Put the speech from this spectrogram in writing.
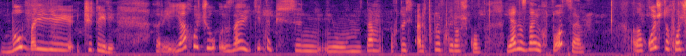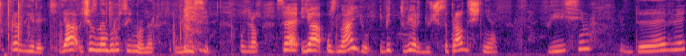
Дубль 4. Я хочу, знаю, які пісню. Там хтось Артур Пірожков. Я не знаю, хто це, але кое-що хочу перевірити. Я ще наберу свій номер. 8. Поздрав. Це я узнаю і підтвердю, чи це правда, чи ні. 8, 9,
